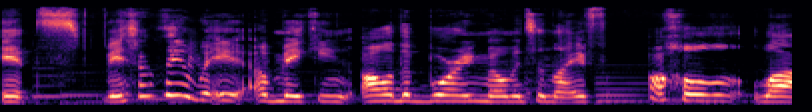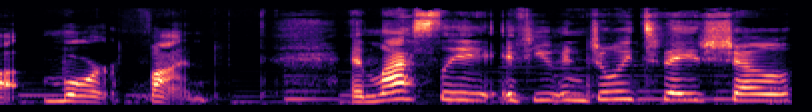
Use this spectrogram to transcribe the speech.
It's basically a way of making all the boring moments in life a whole lot more fun. And lastly, if you enjoyed today's show,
